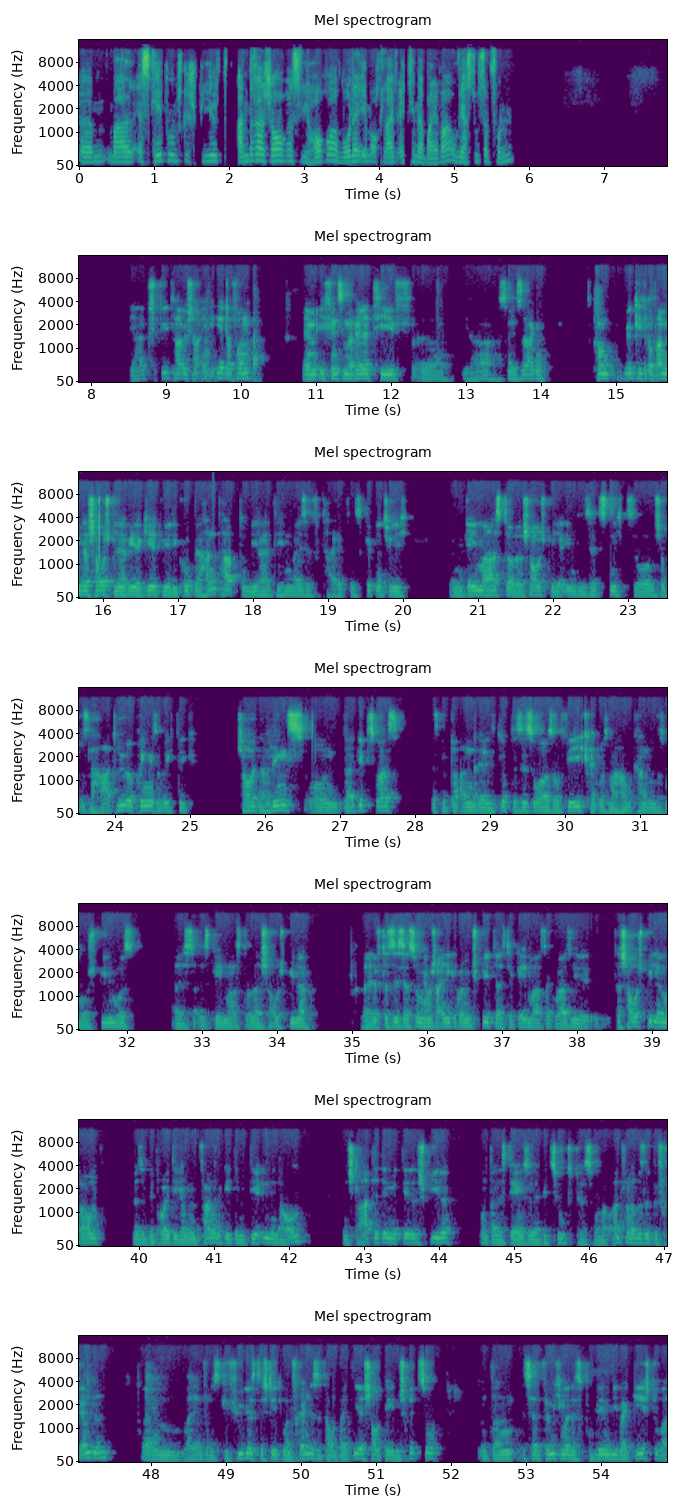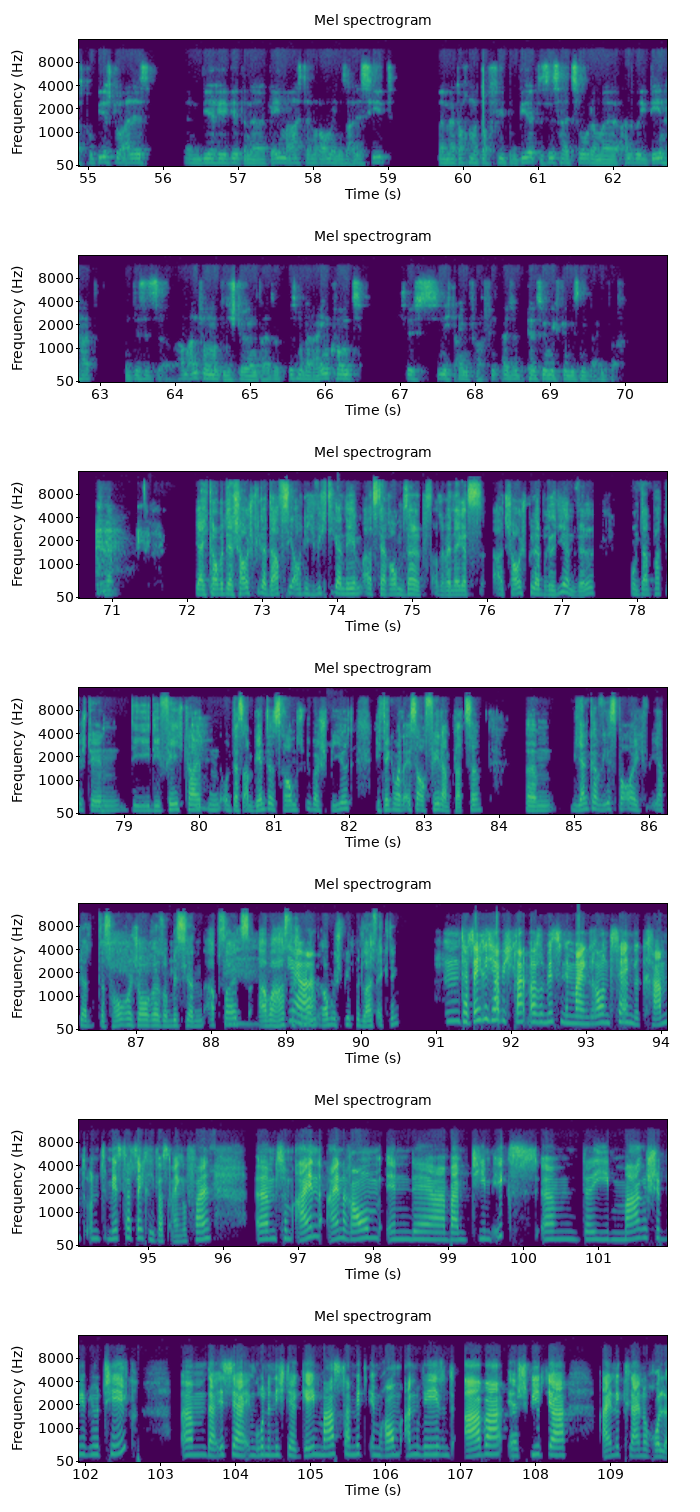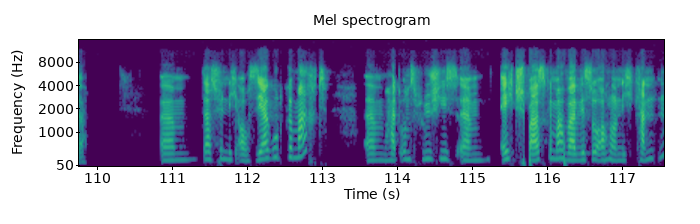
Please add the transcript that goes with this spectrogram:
ähm, mal Escape Rooms gespielt, anderer Genres wie Horror, wo da eben auch Live-Acting dabei war. Und wie hast du es empfunden? Ja, gespielt habe ich schon einige davon. Ähm, ich finde es immer relativ, äh, ja, was soll ich sagen, es kommt wirklich darauf an, wie der Schauspieler reagiert, wie er die Gruppe handhabt und wie er halt die Hinweise verteilt. Es gibt natürlich einen Game Master oder Schauspieler, eben, die es jetzt nicht so schon ein bisschen hart rüberbringen, so richtig, schaut nach links und da gibt es was. Es gibt auch andere. Ich glaube, das ist so eine Fähigkeit, was man haben kann und was man spielen muss als, als Game Master oder Schauspieler. Weil öfters ist ja so, wir haben schon einige Räume gespielt, da ist der Game Master quasi der Schauspieler im Raum, also betreut dich am Empfang, dann geht er mit dir in den Raum und startet er mit dir das Spiel und dann ist der eigentlich so der Bezugsperson. Am Anfang ein bisschen befremdeln, ähm, weil einfach das Gefühl ist, da steht jemand Fremdes da und bei dir, schaut dir jeden Schritt zu und dann ist halt für mich immer das Problem, wie weit gehst du, was probierst du alles wie reagiert dann der Game Master im Raum, wenn er das alles sieht, weil man doch mal doch viel probiert. Das ist halt so, oder man andere Ideen hat. Und das ist am Anfang ein bisschen störend. Also bis man da reinkommt, das ist nicht einfach. Also persönlich finde ich es nicht einfach. Ja. ja, ich glaube, der Schauspieler darf sie auch nicht wichtiger nehmen als der Raum selbst. Also wenn er jetzt als Schauspieler brillieren will, und dann praktisch den, die, die Fähigkeiten und das Ambiente des Raums überspielt. Ich denke mal, da ist er auch fehl am Platze. Ähm, Bianca, wie ist es bei euch? Ihr habt ja das Horrorgenre so ein bisschen abseits, aber hast du schon mal einen Raum gespielt mit Live-Acting? Hm, tatsächlich habe ich gerade mal so ein bisschen in meinen grauen Zellen gekramt und mir ist tatsächlich was eingefallen. Ähm, zum einen ein Raum in der beim Team X, ähm, die magische Bibliothek. Ähm, da ist ja im Grunde nicht der Game Master mit im Raum anwesend, aber er spielt ja eine kleine Rolle. Ähm, das finde ich auch sehr gut gemacht. Ähm, hat uns Plüschis ähm, echt Spaß gemacht, weil wir es so auch noch nicht kannten.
